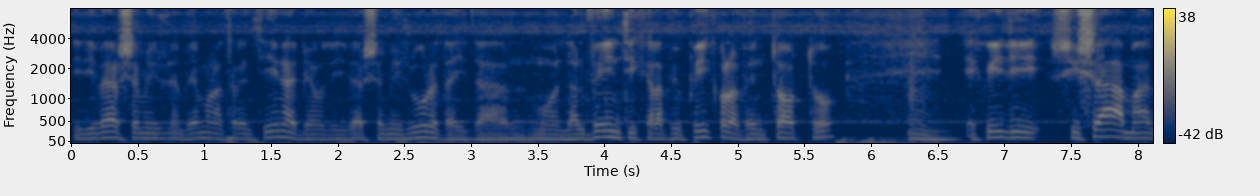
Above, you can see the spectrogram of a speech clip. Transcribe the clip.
di diverse misure, abbiamo una trentina, abbiamo di diverse misure, dai, dal, dal 20 che è la più piccola al 28 mm. e quindi si sa, ma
